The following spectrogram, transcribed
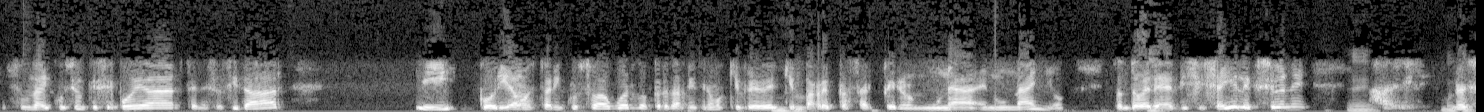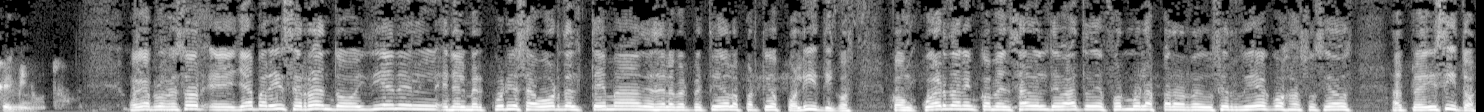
es una discusión que se puede dar, se necesita dar, y podríamos estar incluso de acuerdo, pero también tenemos que prever quién va a reemplazar. Pero en una en un año, donde va a tener 16 elecciones, no es el minuto. Oiga, profesor, eh, ya para ir cerrando, hoy día en el, en el Mercurio se aborda el tema desde la perspectiva de los partidos políticos. ¿Concuerdan en comenzar el debate de fórmulas para reducir riesgos asociados al plebiscito?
